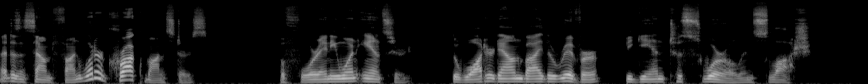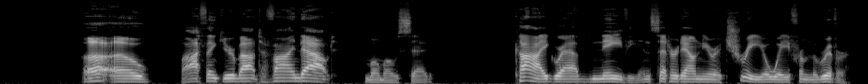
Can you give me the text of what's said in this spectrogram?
That doesn't sound fun. What are croc monsters? Before anyone answered, the water down by the river began to swirl and slosh. Uh oh, I think you're about to find out, Momo said. Kai grabbed Navy and set her down near a tree away from the river.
